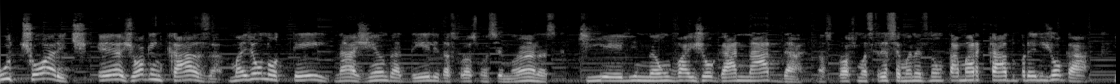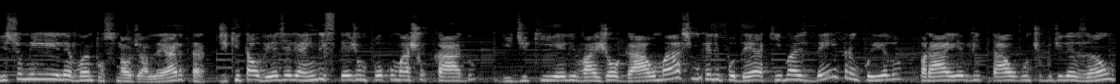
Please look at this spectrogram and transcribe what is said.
O Chorich é, joga em casa, mas eu notei na agenda dele das próximas semanas que ele não vai jogar nada. Nas próximas três semanas não está marcado para ele jogar. Isso me levanta um sinal de alerta de que talvez ele ainda esteja um pouco machucado e de que ele vai jogar o máximo que ele puder aqui, mas bem tranquilo, para evitar algum tipo de lesão.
